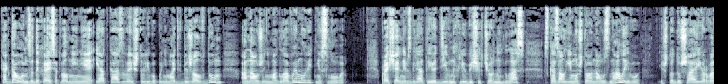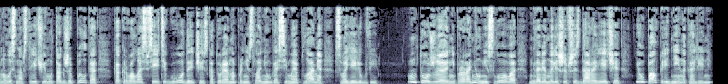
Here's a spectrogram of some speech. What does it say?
Когда он, задыхаясь от волнения и отказываясь что-либо понимать, вбежал в дом, она уже не могла вымолвить ни слова. Прощальный взгляд ее дивных, любящих черных глаз сказал ему, что она узнала его и что душа ее рванулась навстречу ему так же пылко, как рвалась все эти годы, через которые она пронесла неугасимое пламя своей любви. Он тоже не проронил ни слова, мгновенно лишившись дара речи, и упал перед ней на колени.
